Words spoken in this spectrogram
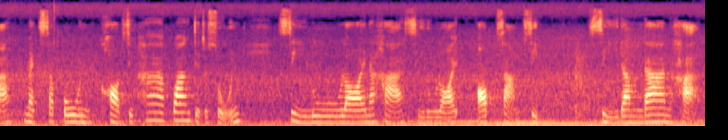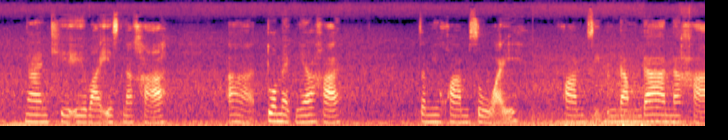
ะแม็กสปูลขอบ 15 กว้าง 7.0 4 รูร้อยนะคะ 4 รูร้อยออฟ 30 สีดำด้านค่ะ งาน KAYS นะคะตัวแม็กเนี้ยนะคะ จะมีความสวย ความสีเป็นดำด้านนะคะ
